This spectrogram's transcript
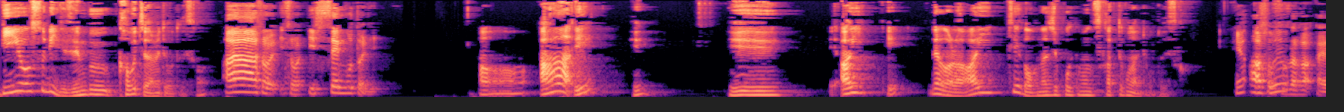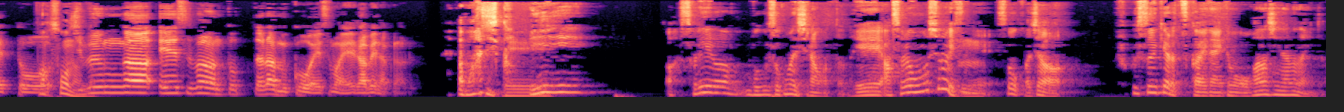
BO3 で全部被っちゃダメってことですか？ああ、そう、そう、一戦ごとに。あー、あー、え？え？えー、え、あい、え、だから相手が同じポケモン使ってこないってことですか？いや、あ、そうそう、れだから、えっと自分がエースバーン取ったら向こうはエースバーン選べなくなる。あ、マジか。へえーえあ、それは僕そこまで知らなかったんだ。ええあ、それ面白いですね。そうか、じゃあ、複数キャラ使えないともうお話にならないんだ。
